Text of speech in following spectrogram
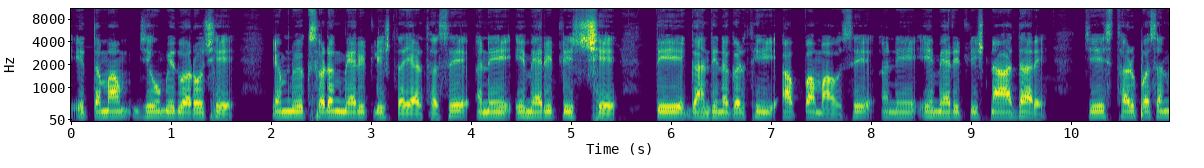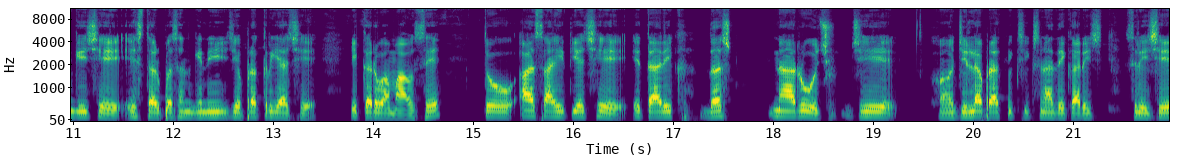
એ તમામ જે ઉમેદવારો છે, એમનું એક સળંગ મેરિટ લિસ્ટ તૈયાર થશે અને એ મેરિટ લિસ્ટ છે તે ગાંધીનગરથી આપવામાં આવશે અને એ મેરિટ લિસ્ટના આધારે જે સ્થળ પસંદગી છે, એ સ્થળ પસંદગીની જે પ્રક્રિયા છે, એ કરવામાં આવશે. તો આ સાહિત્ય છે એ તારીખ દસના રોજ જે જિલ્લા પ્રાથમિક શિક્ષણાધિકારી શ્રી છે,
